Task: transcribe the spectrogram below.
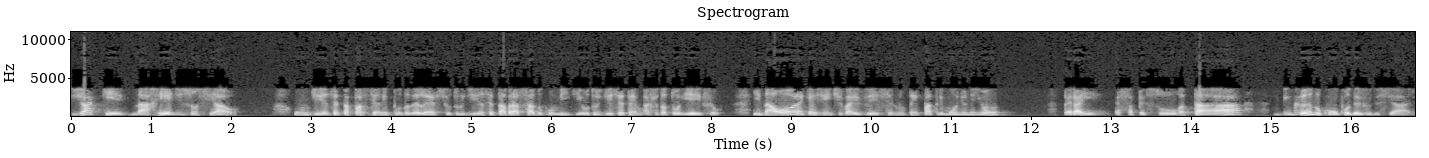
já que na rede social um dia você está passeando em Punta del Este, outro dia você está abraçado com o Mickey, outro dia você está embaixo da Torre Eiffel. E na hora que a gente vai ver, você não tem patrimônio nenhum, peraí, essa pessoa está brincando com o Poder Judiciário.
